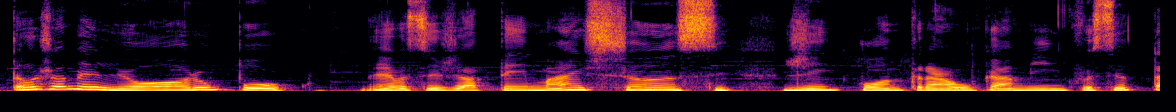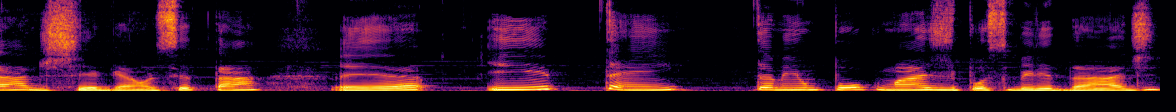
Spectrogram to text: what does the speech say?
Então já melhora um pouco, né? Você já tem mais chance de encontrar o caminho que você está, de chegar onde você está, é, e tem também um pouco mais de possibilidade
